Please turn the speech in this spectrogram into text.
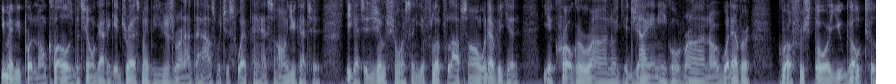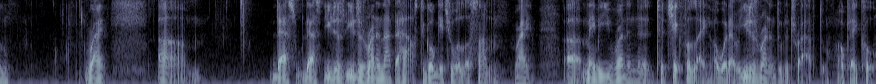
you may be putting on clothes, but you don't got to get dressed. Maybe you just run out the house with your sweatpants on. You got your you got your gym shorts and your flip flops on. Whatever your your Kroger run or your Giant Eagle run or whatever grocery store you go to, right? Um, that's that's you just you just running out the house to go get you a little something, right? Uh, maybe you running to, to Chick Fil A or whatever. You just running through the drive through. Okay, cool.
